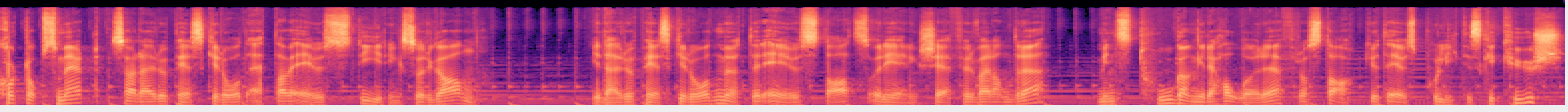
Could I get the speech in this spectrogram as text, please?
Kort oppsummert så er Det europeiske råd et av EUs styringsorgan. I Det europeiske råd møter EUs stats- og regjeringssjefer hverandre minst to ganger i halvåret for å stake ut EUs politiske kurs.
